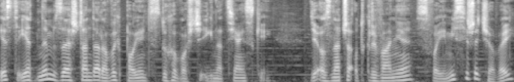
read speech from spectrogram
Jest jednym ze sztandarowych pojęć z duchowości ignacjańskiej, gdzie oznacza odkrywanie swojej misji życiowej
